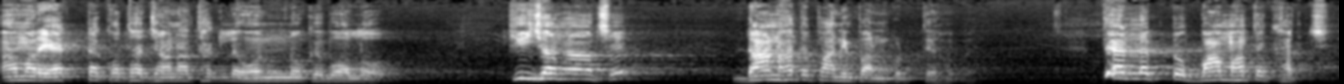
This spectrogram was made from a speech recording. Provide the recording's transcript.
আমার একটা কথা জানা থাকলে অন্যকে বলো। কি জানা আছে? ডান হাতে পানি পান করতে হবে। তেল একটু বাম হাতে খাচ্ছে।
